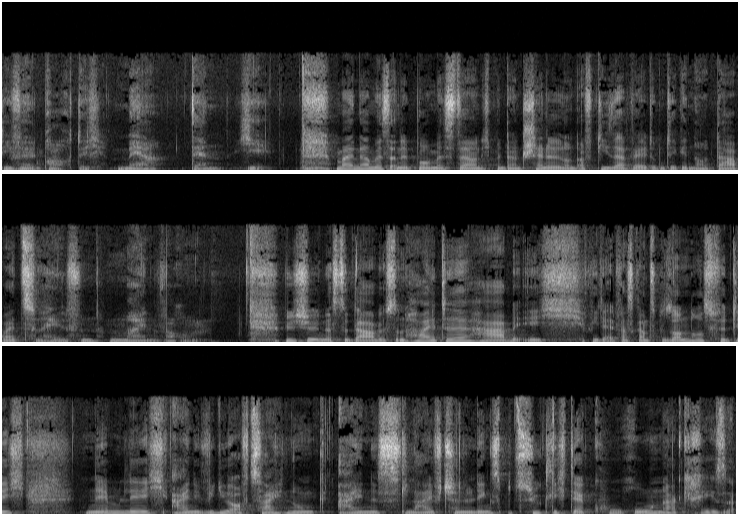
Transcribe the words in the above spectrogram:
die Welt braucht dich mehr denn je. Mein Name ist Annette Burmester und ich bin dein Channel und auf dieser Welt, um dir genau dabei zu helfen, mein Warum. Wie schön, dass du da bist. Und heute habe ich wieder etwas ganz Besonderes für dich, nämlich eine Videoaufzeichnung eines Live-Channelings bezüglich der Corona-Krise.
